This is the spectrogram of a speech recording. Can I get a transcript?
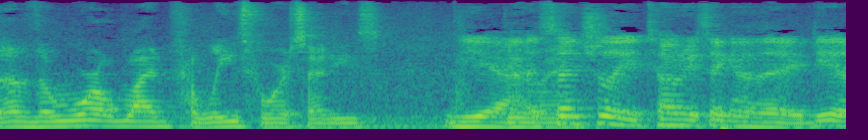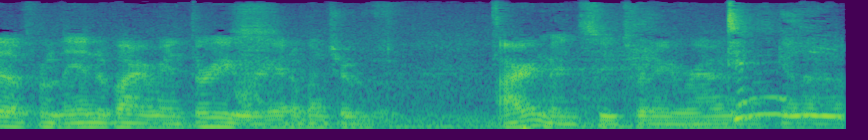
of the worldwide police force that he's. Yeah, doing. essentially, Tony's taking that idea from the end of Iron Man three, where he had a bunch of Iron Man suits running around. Didn't he gonna-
